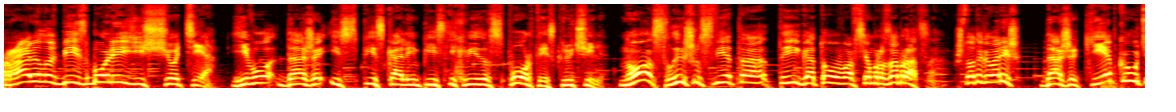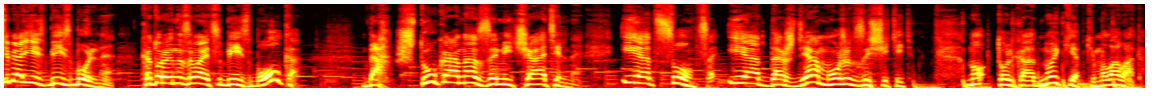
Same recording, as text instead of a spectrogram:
Правила в бейсболе еще те. Его даже из списка олимпийских видов спорта исключили. Но, слышу, Света, ты готова во всем разобраться. Что ты говоришь? Даже кепка у тебя есть бейсбольная, которая называется бейсболка? Да, штука она замечательная. И от солнца, и от дождя может защитить. Но только одной кепки маловато.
